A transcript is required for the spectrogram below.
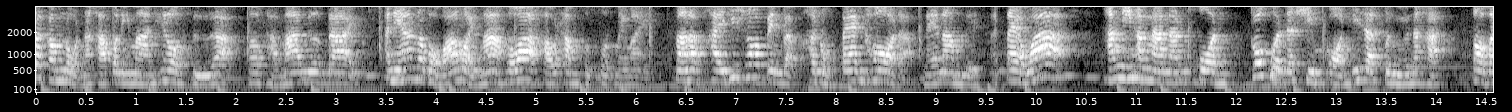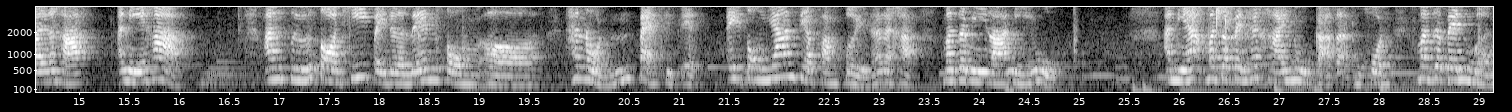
จะกำหนดนะคะ ปริมาณที่เราซื้ออะเราสามารถเลือกได้ อันนี้จะบอกว่าอร่อยมาก เพราะว่าเขาทำสดๆใหม่ๆสำหรับใครที่ชอบเป็นแบบขนมแป้งทอดอะแนะนำเลย แต่ว่าทั้งนี้ทั้งนั้นนะทุกคนก็ควรจะชิมก่อนที่จะซื้อนะคะ ต่อไปนะคะ อันนี้ค่ะ อันซื้อตอนที่ไปเดินเล่นตรงถนน 81 ไอตรงย่านเจียฟังเป่ยนั่นแหละค่ะ มันจะมีร้านนี้อยู่ อันเนี้ยมันจะเป็นคล้ายๆนูกัสอะทุกคน มันจะเป็นเหมือน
